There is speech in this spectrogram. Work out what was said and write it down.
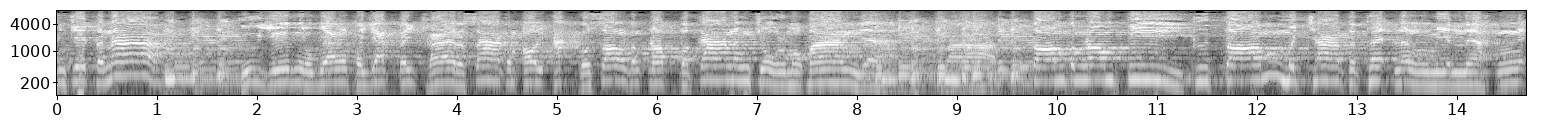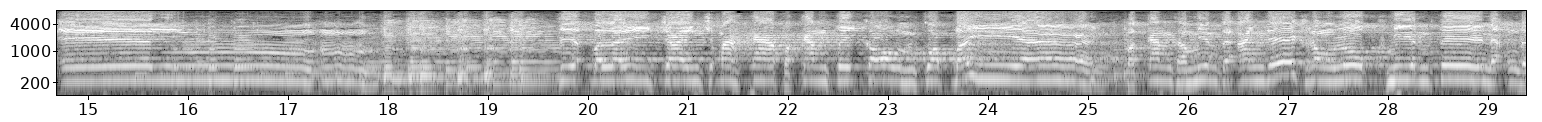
សញ្ចេតនាគឺយើងរវាងប្រយ័ត្នទៅខែរសាកុំឲ្យអកុសលទាំង10ប្រការនឹងចូលមកបានចាបាទតំតំណំ2គឺតំមច្ឆាទិដ្ឋិនឹងមានអ្នកអេ ពាក្យបល័យចែងច្បាស់ការប្រកាន់ពេកក៏មិនគប់បីប្រកាន់ថាមានតែអញទេក្នុងលោកគ្មានទេអ្នកដ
